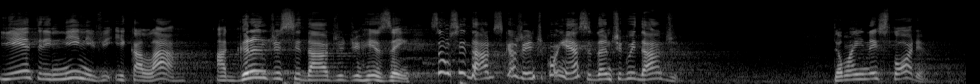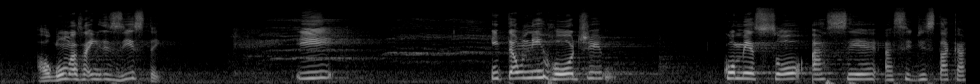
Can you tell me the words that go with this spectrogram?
E entre Nínive e Calá, a grande cidade de Rezém. São cidades que a gente conhece da antiguidade. Estão aí na história. Algumas ainda existem. E então Nimrod começou a ser a se destacar.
